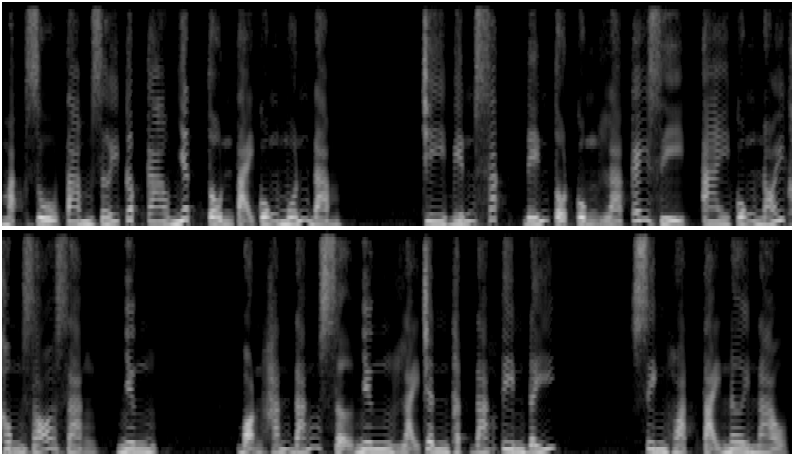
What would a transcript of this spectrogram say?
mặc dù tam giới cấp cao nhất tồn tại cũng muốn đàm. Chi biến sắc, đến tột cùng là cái gì, ai cũng nói không rõ ràng. Nhưng bọn hắn đáng sợ nhưng lại chân thật đáng tin đấy. Sinh hoạt tại nơi nào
